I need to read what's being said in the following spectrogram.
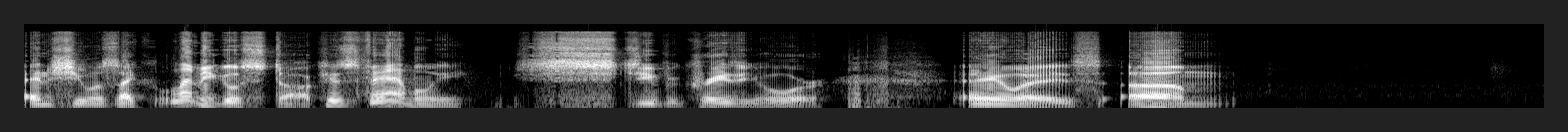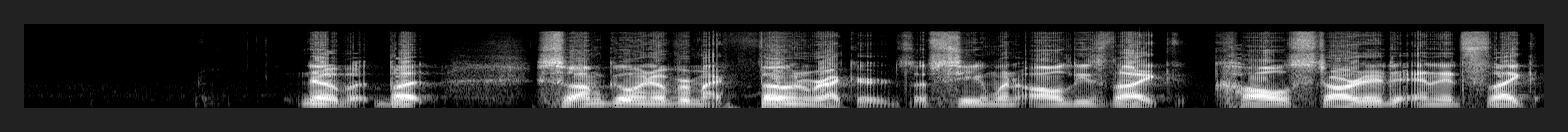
And she was like, Let me go stalk his family. Stupid crazy whore. Anyways, um no, but but so I'm going over my phone records of seeing when all these like calls started, and it's like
